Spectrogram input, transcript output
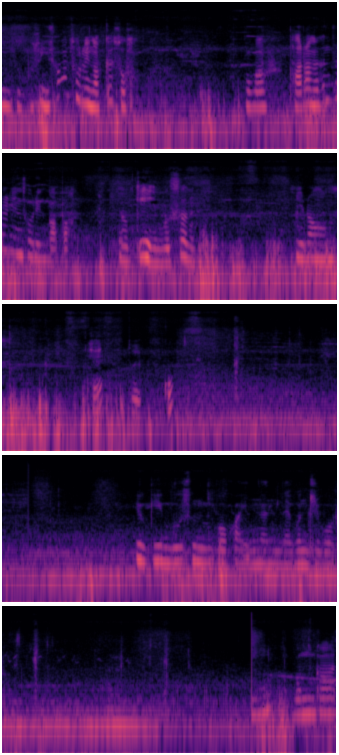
여기서 무슨 이상한 소리나 계속. 뭐가 바람에 흔들리는 소리인가 봐. 여기 무슨 이런 배도 있고 여기 무슨 뭐가 있는데 뭔지 모르겠어. 뭔가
